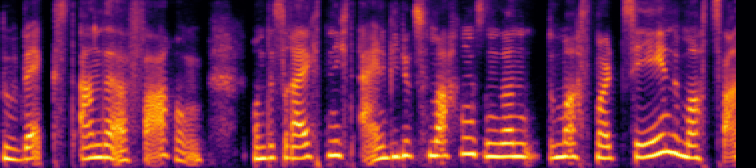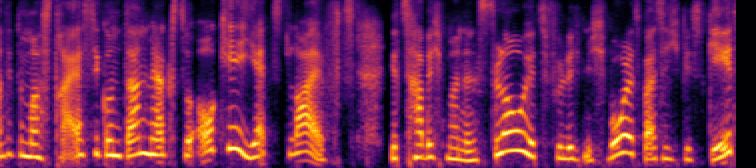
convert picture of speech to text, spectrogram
Du wächst an der Erfahrung. Und es reicht nicht, ein Video zu machen, sondern du machst mal 10, du machst 20, du machst 30 und dann merkst du, okay, jetzt läuft's. Jetzt habe ich meinen Flow, jetzt fühle ich mich wohl, jetzt weiß ich, wie es geht.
